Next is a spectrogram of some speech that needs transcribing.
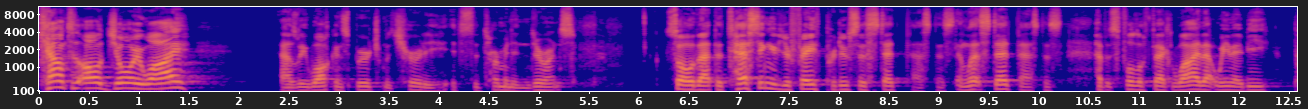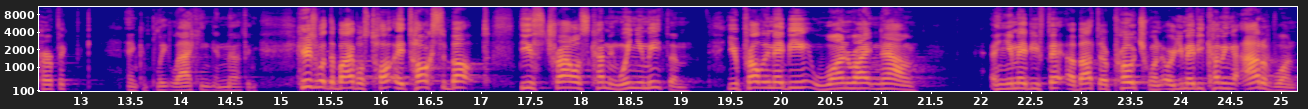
Count it all joy. Why? As we walk in spiritual maturity, it's determined endurance. So that the testing of your faith produces steadfastness, and let steadfastness have its full effect. Why? That we may be perfect and complete, lacking in nothing. Here's what the Bible talk, it talks about these trials coming when you meet them. You probably may be one right now, and you may be about to approach one, or you may be coming out of one.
